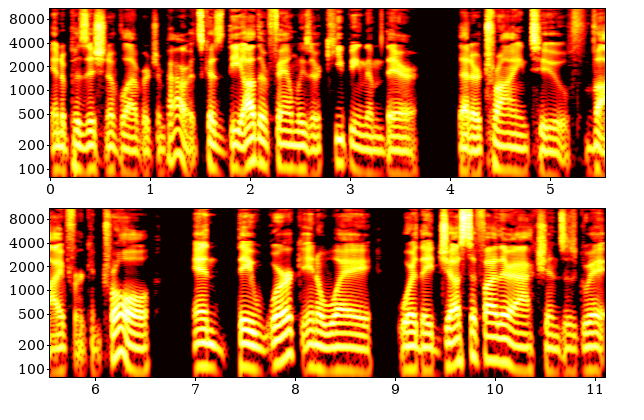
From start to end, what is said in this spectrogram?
in a position of leverage and power? It's because the other families are keeping them there that are trying to vie for control, and they work in a way where they justify their actions as great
